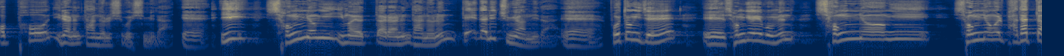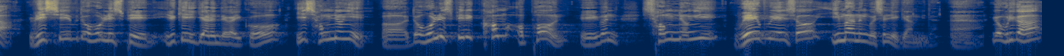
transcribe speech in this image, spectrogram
upon이라는 단어를 쓰고 있습니다. 예. 이 성령이 임하였다라는 단어는 대단히 중요합니다. 예. 보통 이제 예, 성경에 보면 성령이 성령을 받았다. receive the Holy Spirit 이렇게 얘기하는 데가 있고 이 성령이 어, the Holy Spirit come upon 이건 성령이 외부에서 임하는 것을 얘기합니다. 예. 그러니까 우리가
